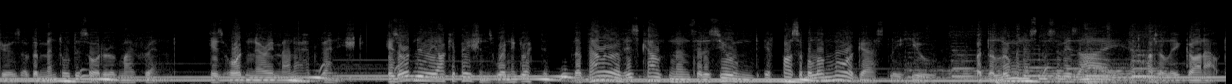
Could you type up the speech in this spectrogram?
Features of the mental disorder of my friend. His ordinary manner had vanished. His ordinary occupations were neglected. The pallor of his countenance had assumed, if possible, a more ghastly hue, but the luminousness of his eye had utterly gone out.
